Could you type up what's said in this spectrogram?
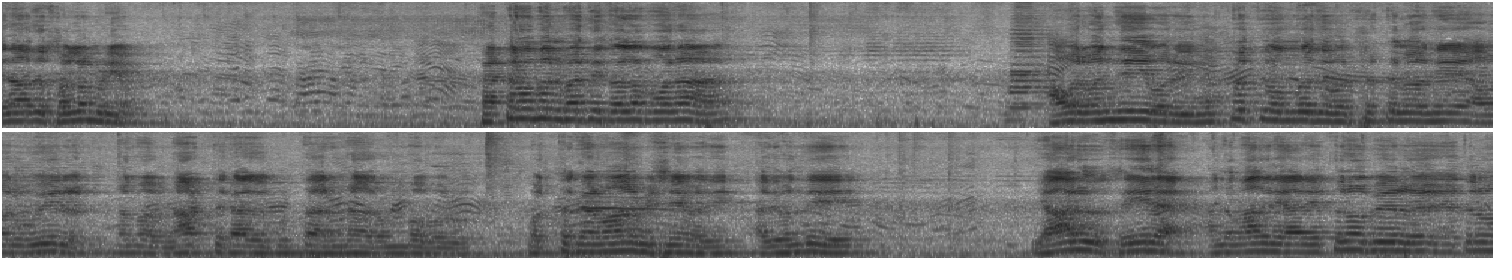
ஏதாவது சொல்ல முடியும். கட்டபொம்மன் பற்றி சொல்ல போனால் அவர் வந்து ஒரு முப்பத்தி ஒன்பது வருஷத்துல வந்து அவர் உயிர் நம்ம நாட்டுக்காக கொடுத்தாருன்னா ரொம்ப ஒரு வருத்தகரமான விஷயம் அது. அது வந்து யாரும் செய்யல? அந்த மாதிரி யார்? எத்தனோ பேர் எத்தனோ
